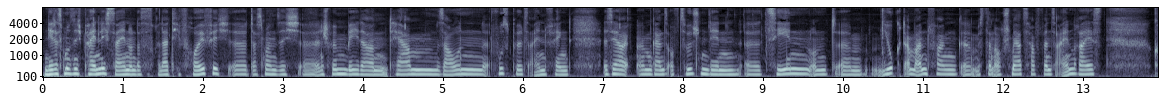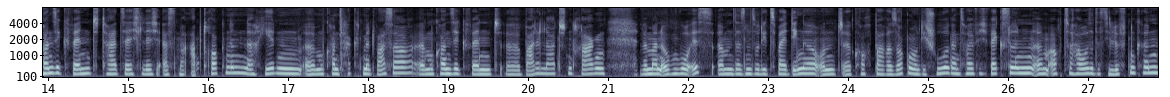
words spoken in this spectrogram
Nee, das muss nicht peinlich sein und das ist relativ häufig, äh, dass man sich äh, in Schwimmbädern, Thermen, Saunen Fußpilz einfängt. Ist ja ähm, ganz oft zwischen den äh, Zähnen und ähm, juckt am Anfang, ähm, ist dann auch schmerzhaft, wenn es einreißt. Konsequent tatsächlich erstmal abtrocknen nach jedem Kontakt mit Wasser, konsequent Badelatschen tragen, wenn man irgendwo ist. Das sind so die zwei Dinge und kochbare Socken und die Schuhe ganz häufig wechseln, auch zu Hause, dass die lüften können.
